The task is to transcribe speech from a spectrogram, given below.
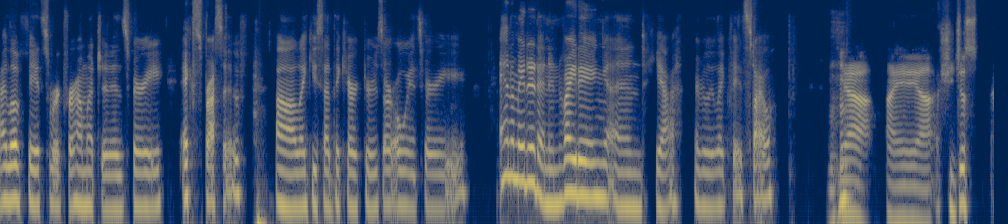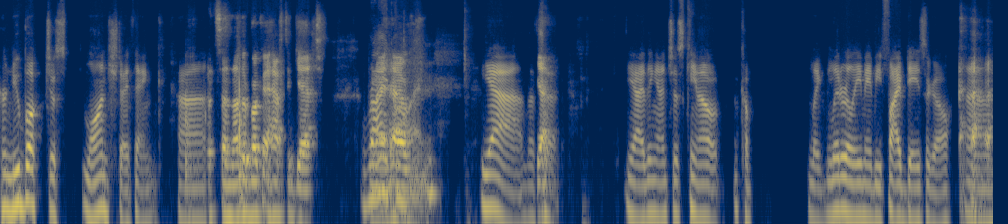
i love faith's work for how much it is very expressive. Uh, like you said the characters are always very animated and inviting and yeah i really like faith's style. Mm-hmm. yeah i uh, she just her new book just launched i think. Uh that's another book i have to get. Right have... on. Yeah that's yeah. it yeah i think that just came out a couple like literally maybe five days ago uh,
